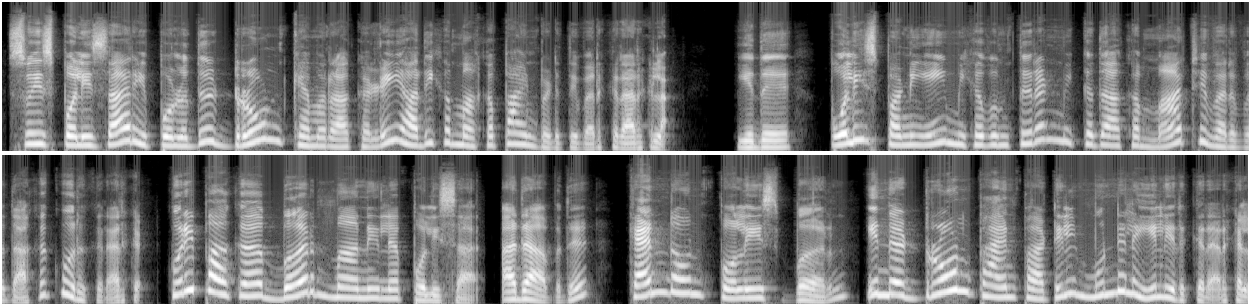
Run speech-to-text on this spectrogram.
சுவிஸ் போலீசார் இப்பொழுது ட்ரோன் கேமராக்களை அதிகமாக பயன்படுத்தி வருகிறார்களாம் இது போலீஸ் பணியை மிகவும் திறன்மிக்கதாக மாற்றி வருவதாக கூறுகிறார்கள். குறிப்பாக பெர்ன் மாநில போலீசார் அதாவது கேண்டோன் போலீஸ் பர்ன் இந்த ட்ரோன் பயன்பாட்டில் முன்னிலையில் இருக்கிறார்களா?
